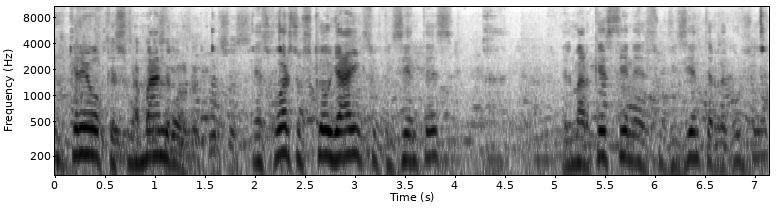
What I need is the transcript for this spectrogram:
Y creo que sumando esfuerzos que hoy hay suficientes, el Marqués tiene suficientes recursos,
